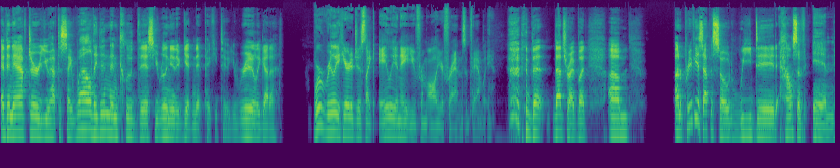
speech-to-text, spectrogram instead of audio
And then after you have to say, well, they didn't include this. You really need to get nitpicky too. You really gotta. We're really here to just like alienate you from all your friends and family. that that's right. But um, on a previous episode, we did House of M,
